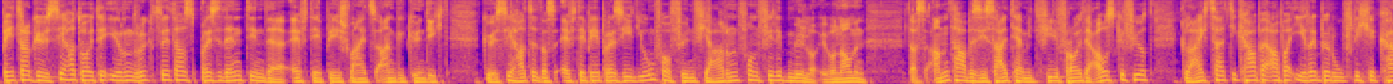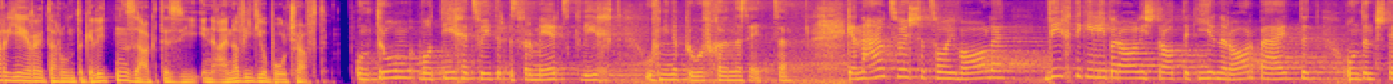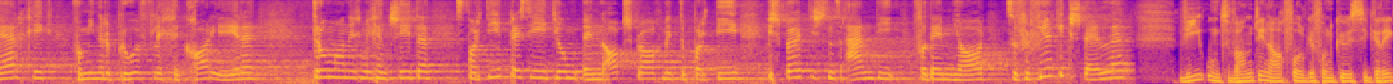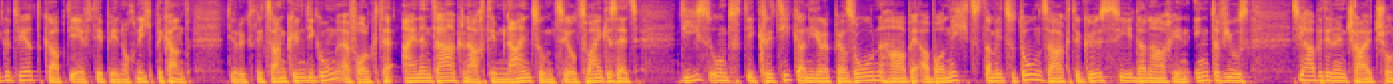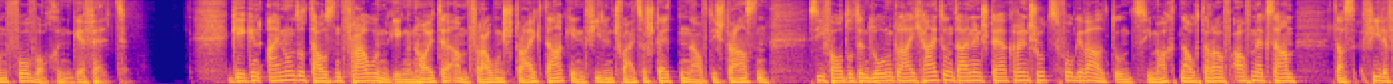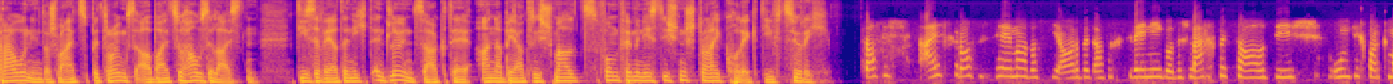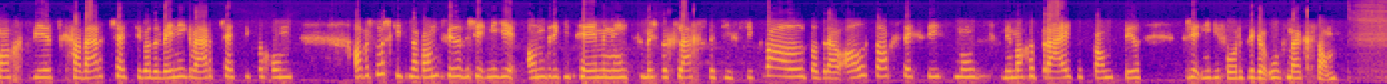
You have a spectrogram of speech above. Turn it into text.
Petra Gössi hat heute ihren Rücktritt als Präsidentin der FDP Schweiz angekündigt. Gössi hatte das FDP-Präsidium vor fünf Jahren von Philipp Müller übernommen. Das Amt habe sie seither mit viel Freude ausgeführt, gleichzeitig habe aber ihre berufliche Karriere darunter gelitten, sagte sie in einer Videobotschaft. Und darum wollte ich jetzt wieder ein vermehrtes Gewicht auf meinen Beruf setzen. Genau zwischen zwei Wahlen wichtige liberale Strategien erarbeitet und eine Stärkung von meiner beruflichen Karriere. Darum habe ich mich entschieden, das Parteipräsidium in Absprache mit der Partei bis spätestens Ende von dem Jahr zur Verfügung zu stellen. Wie und wann die Nachfolge von Gössi geregelt wird, gab die FDP noch nicht bekannt. Die Rücktrittsankündigung erfolgte einen Tag nach dem Nein zum CO2-Gesetz. Dies und die Kritik an ihrer Person habe aber nichts damit zu tun, sagte Gössi danach in Interviews. Sie habe den Entscheid schon vor Wochen gefällt. Gegen 100.000 Frauen gingen heute am Frauenstreiktag in vielen Schweizer Städten auf die Straßen. Sie forderten Lohngleichheit und einen stärkeren Schutz vor Gewalt und sie machten auch darauf aufmerksam, dass viele Frauen in der Schweiz Betreuungsarbeit zu Hause leisten. Diese werde nicht entlöhnt, sagte Anna-Beatrice Schmalz vom feministischen Streikkollektiv Zürich. Das ist ein grosses Thema, dass die Arbeit einfach zu wenig oder schlecht bezahlt ist, unsichtbar gemacht wird, keine Wertschätzung oder wenig Wertschätzung bekommt. Aber sonst gibt es noch ganz viele verschiedene andere Themen, zum Beispiel geschlechtsspezifische Gewalt oder auch Alltagssexismus. Wir machen breit auf ganz viele verschiedene Forderungen aufmerksam.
